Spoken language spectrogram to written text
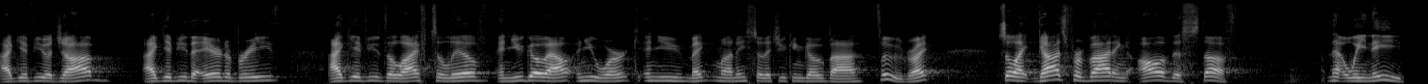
I give you a job, I give you the air to breathe, I give you the life to live, and you go out and you work and you make money so that you can go buy food, right? So, like, God's providing all of this stuff that we need.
